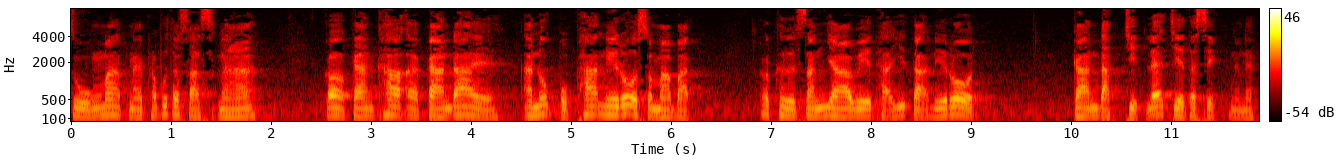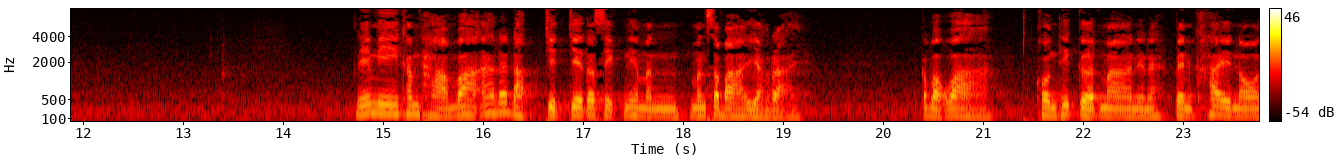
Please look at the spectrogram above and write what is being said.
สูงมากในพระพุทธศาสนา ก็การเข้าการได้ อนุปุพานิโรธสมาบัติ ก็คือสัญญาเวทายตานิโรธ การดับจิตและเจตสิกเนี่ยนะนี่มีคำถามว่าระดับจิตเจตสิกเนี่ยมันมันสบายอย่างไร ก็บอกว่าคนที่เกิดมาเนี่ยนะเป็นไข้นอน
